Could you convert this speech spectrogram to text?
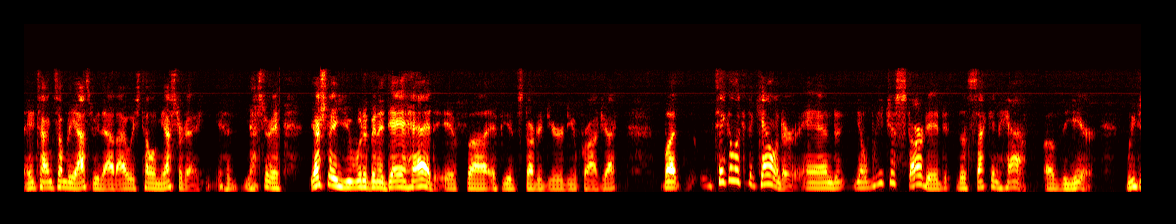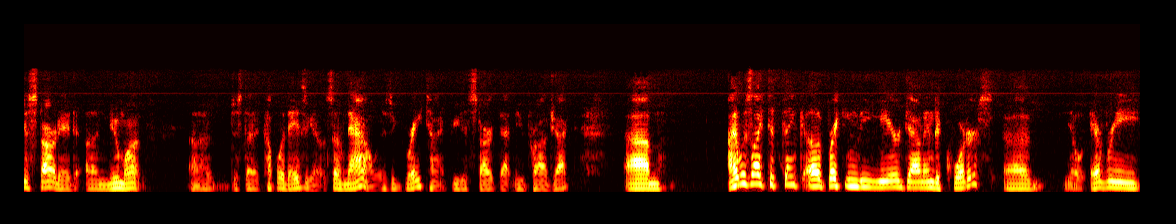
Anytime somebody asks me that, I always tell them yesterday. yesterday, yesterday you would have been a day ahead if uh, if you had started your new project. But take a look at the calendar, and you know we just started the second half of the year. We just started a new month uh, just a couple of days ago. So now is a great time for you to start that new project. Um, I always like to think of breaking the year down into quarters. Uh, you know, every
